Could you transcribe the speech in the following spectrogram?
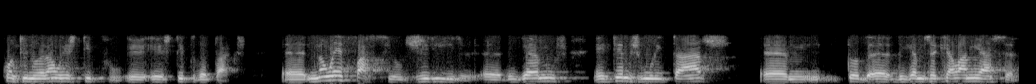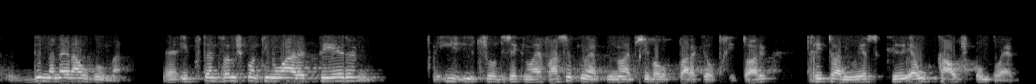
continuarão este tipo, este tipo de ataques. não é fácil gerir, digamos, em termos militares, um, toda, digamos, aquela ameaça, de maneira alguma. e, portanto, vamos continuar a ter e, e dizer que não é fácil, porque não é, não é possível ocupar aquele território, território esse que é um caos completo.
